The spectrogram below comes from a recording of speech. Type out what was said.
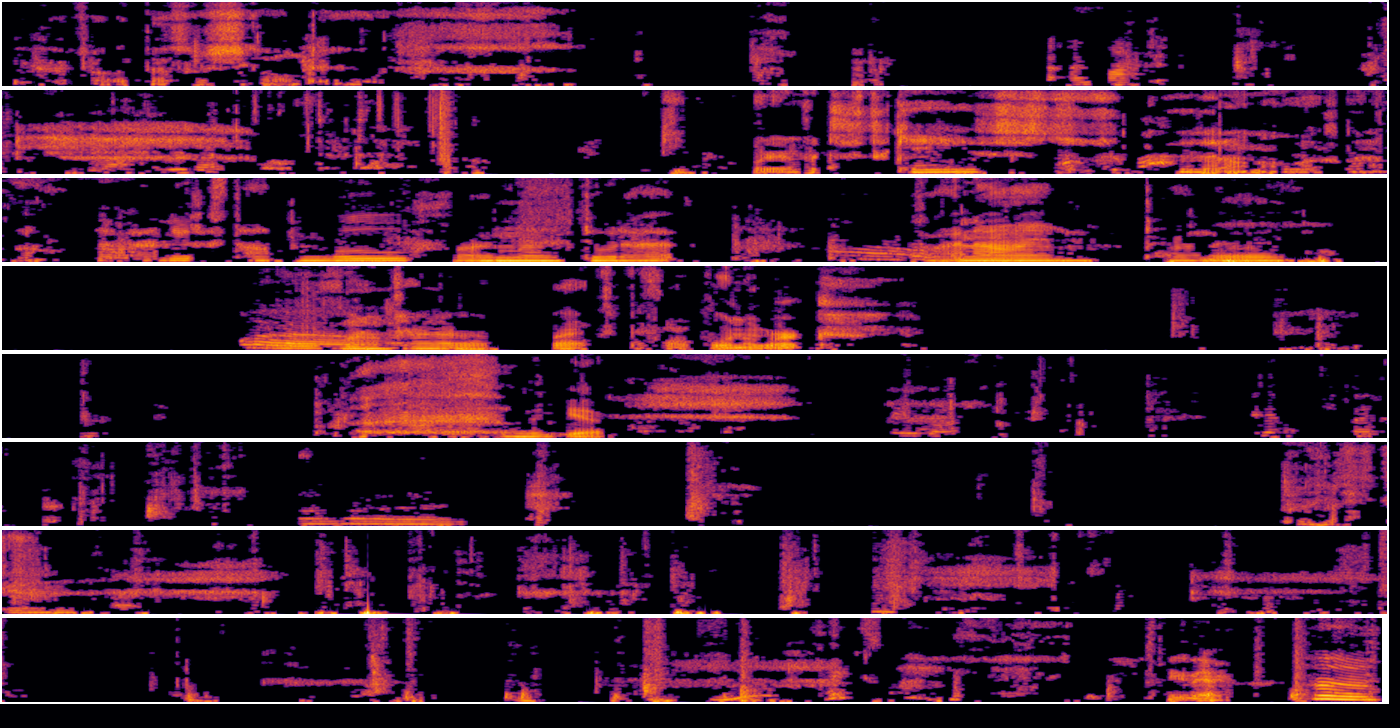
I feel like that's what she's gonna. Whatever just the case, I don't know what's gonna go. If I need to stop and move, I must do that. Right now, I'm when I'm trying to relax before going to work. So, yeah. Alright. Hey there. Huh.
